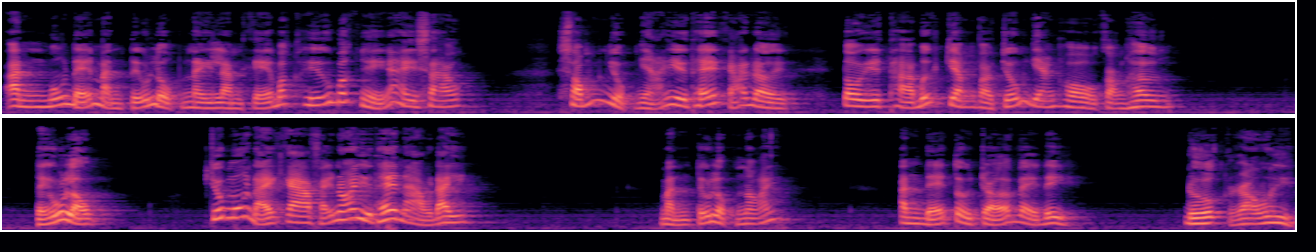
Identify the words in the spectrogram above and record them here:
anh muốn để Mạnh Tiểu Lục này làm kẻ bất hiếu bất nghĩa hay sao? Sống nhục nhã như thế cả đời, tôi thà bước chân vào chốn giang hồ còn hơn. Tiểu Lục, chú muốn đại ca phải nói như thế nào đây? Mạnh Tiểu Lục nói, anh để tôi trở về đi. Được rồi.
